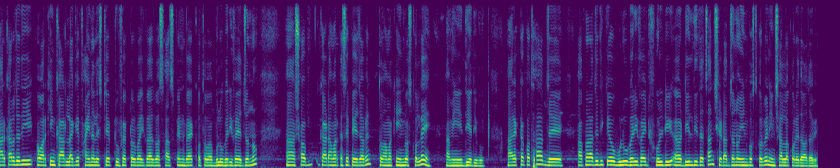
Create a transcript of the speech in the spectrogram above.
আর কারও যদি ওয়ার্কিং কার্ড লাগে final step two factor bypass বা সাসপেন্ড ব্যাক অথবা ব্লু ভেরিফাইয়ের জন্য সব কার্ড আমার কাছে পেয়ে যাবেন। তো আমাকে ইনবক্স করলে আমি দিয়ে দিব। আর একটা কথা যে, আপনারা যদি কেউ ব্লু ভেরিফাইড ফুল ডিল দিতে চান, সেটার জন্য ইনবক্স করবেন ইনশাল্লাহ করে দেওয়া যাবে।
